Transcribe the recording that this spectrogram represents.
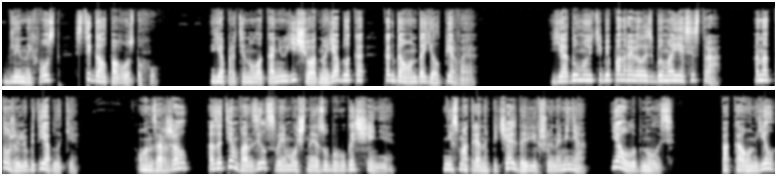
Длинный хвост стегал по воздуху. Я протянула коню еще одно яблоко, когда он доел первое. «Я думаю, тебе понравилась бы моя сестра. Она тоже любит яблоки». Он заржал, а затем вонзил свои мощные зубы в угощение. Несмотря на печаль, давившую на меня, я улыбнулась. Пока он ел,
